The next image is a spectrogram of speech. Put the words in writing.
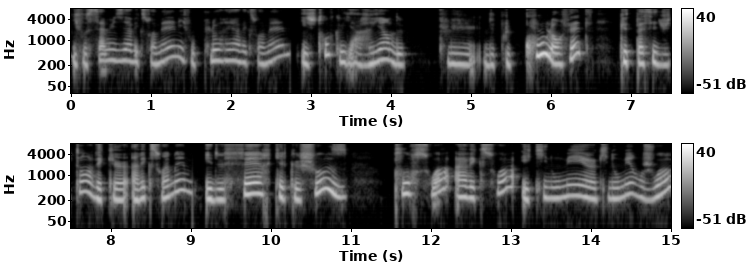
il faut s'amuser avec soi-même, il faut pleurer avec soi-même. Et je trouve qu'il n'y a rien de plus, de plus cool en fait que de passer du temps avec, euh, avec soi-même et de faire quelque chose pour soi, avec soi, et qui nous met, euh, qui nous met en joie,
